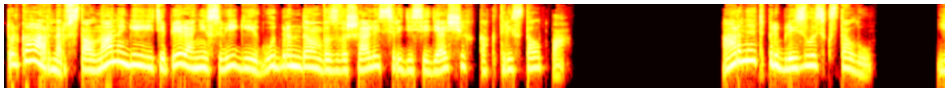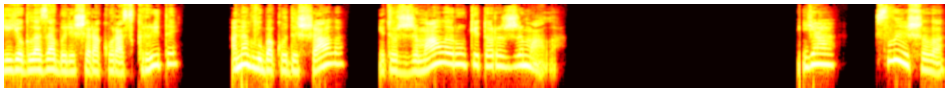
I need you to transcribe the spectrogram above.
Только Арнер встал на ноги, и теперь они с Виги и Гудбрандом возвышались среди сидящих, как три столпа. Арнет приблизилась к столу. Ее глаза были широко раскрыты, она глубоко дышала и то сжимала руки, то разжимала. «Я слышала,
